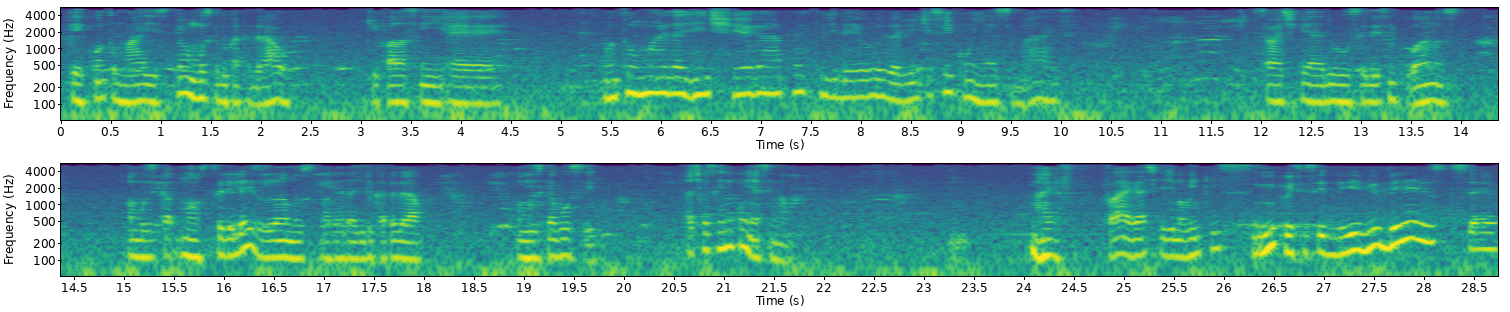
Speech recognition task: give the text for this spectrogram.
Porque quanto mais tem uma música do Catedral que fala assim, é quanto mais a gente chega perto de Deus, a gente se conhece mais. Isso eu acho que é do CD 5 anos. A música, não, CD 10 anos, na verdade, do Catedral. A música é você. Acho que vocês não conhecem não. Mas vai, acho que é de 95 esse CD, meu Deus do céu.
